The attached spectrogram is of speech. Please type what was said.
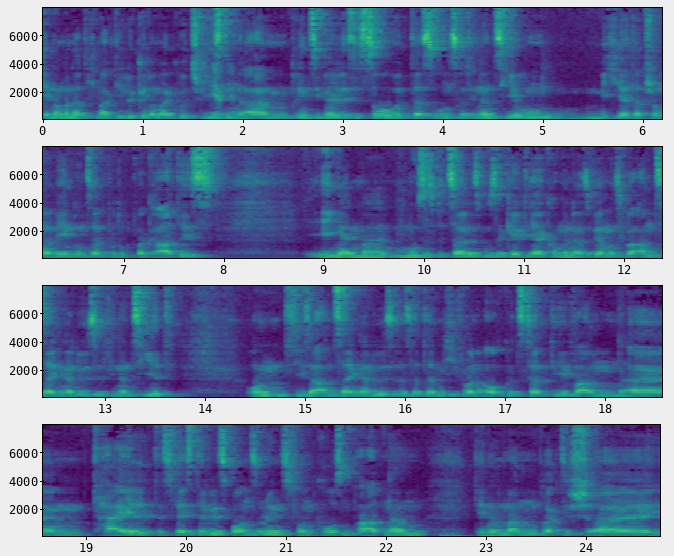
genommen hat. Ich mag die Lücke nochmal kurz schließen. Ja, ähm, prinzipiell ist es so, dass unsere Finanzierung, Michi hat auch schon erwähnt, unser Produkt war gratis. Irgendwann muss es bezahlen, es muss ja Geld herkommen. Also wir haben uns über Anzeigenerlöse finanziert und diese Anzeigenerlöse, das hat der Michi vorhin auch kurz gesagt, die waren ähm, Teil des Festival-Sponsorings von großen Partnern, mhm. denen man praktisch äh,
